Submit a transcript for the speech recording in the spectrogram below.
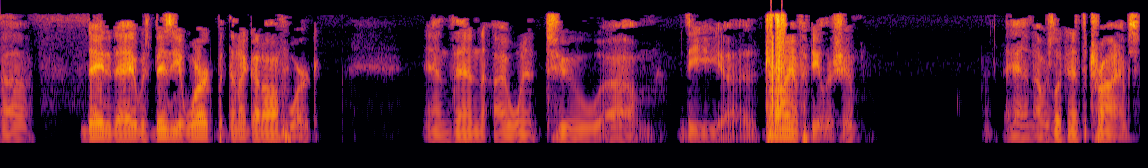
uh, day today. I was busy at work, but then I got off work, and then I went to um, the uh, Triumph dealership, and I was looking at the Triumphs,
